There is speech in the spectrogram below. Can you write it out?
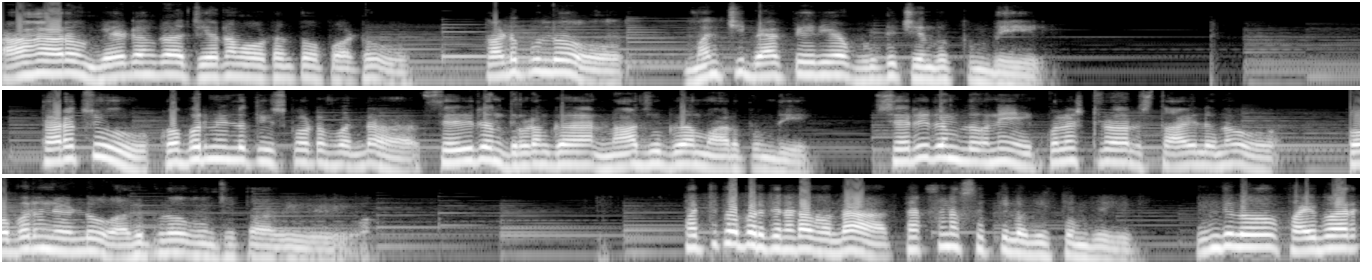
ఆహారం వేగంగా జీర్ణం అవడంతో పాటు కడుపులో మంచి బ్యాక్టీరియా వృద్ధి చెందుతుంది. తరచూ కొబ్బరి నీళ్ళు తీసుకోవటం వల్ల శరీరం దృఢంగా నాజుగా మారుతుంది. శరీరంలోని కొలెస్ట్రాల్ స్థాయిలను కొబ్బరి నీళ్ళు అదుపులో ఉంచుతాయి. పచ్చి కొబ్బరి తినడం వల్ల తక్షణ శక్తి లభిస్తుంది. ఇందులో ఫైబర్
